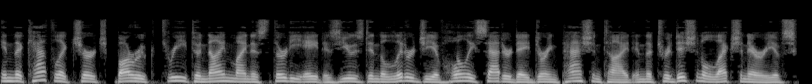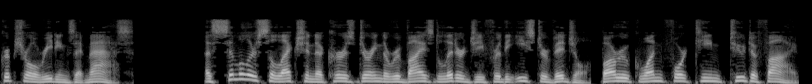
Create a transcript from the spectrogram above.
In the Catholic Church, Baruch 3-9-38 is used in the Liturgy of Holy Saturday during Passiontide in the traditional lectionary of scriptural readings at Mass. A similar selection occurs during the Revised Liturgy for the Easter Vigil. Baruch 1:14 2-5,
